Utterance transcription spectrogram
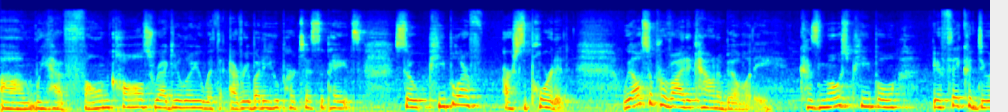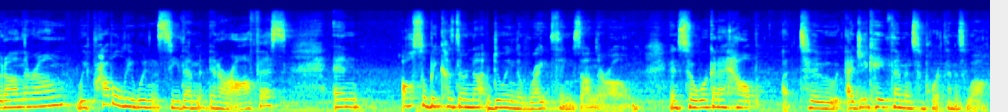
Um, we have phone calls regularly with everybody who participates. So people are, are supported. We also provide accountability because most people, if they could do it on their own, we probably wouldn't see them in our office. And also because they're not doing the right things on their own. And so we're going to help uh, to educate them and support them as well.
